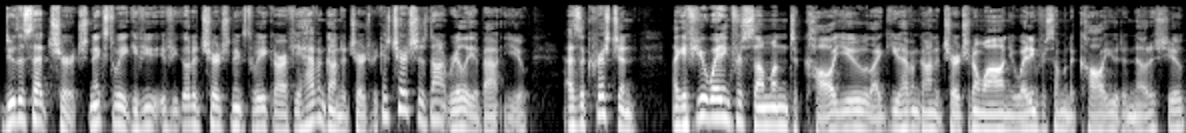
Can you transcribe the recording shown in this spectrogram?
Do this at church next week. If you if you go to church next week, or if you haven't gone to church, because church is not really about you as a Christian. Like if you're waiting for someone to call you, like you haven't gone to church in a while, and you're waiting for someone to call you to notice you,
